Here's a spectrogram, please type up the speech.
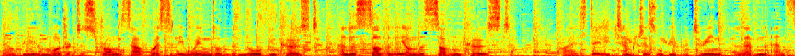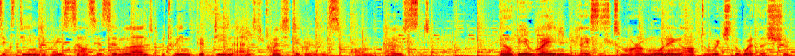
There'll be a moderate to strong southwesterly wind on the northern coast and a southerly on the southern coast. Highest daily temperatures will be between 11 and 16 degrees Celsius inland, between 15 and 20 degrees on the coast. There'll be rain in places tomorrow morning, after which the weather should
